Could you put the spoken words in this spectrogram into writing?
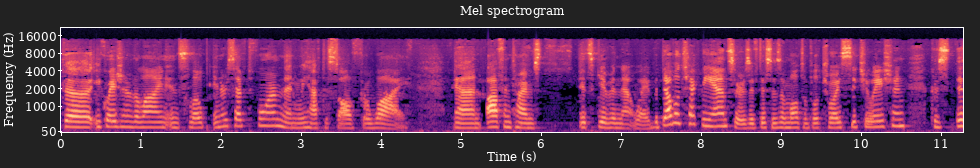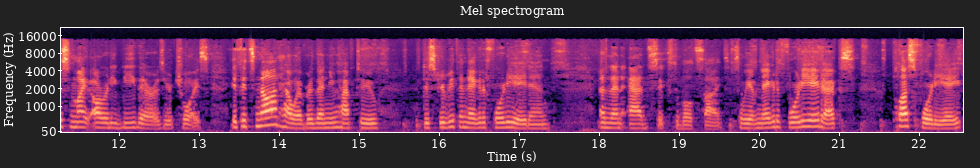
the equation of the line in slope-intercept form, then we have to solve for y. And oftentimes it's given that way. But double check the answers if this is a multiple choice situation, because this might already be there as your choice. If it's not, however, then you have to distribute the negative 48 in, and then add 6 to both sides. So we have negative 48x plus 48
